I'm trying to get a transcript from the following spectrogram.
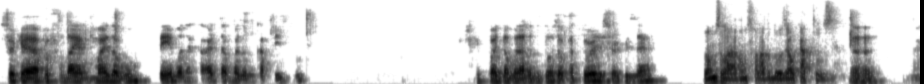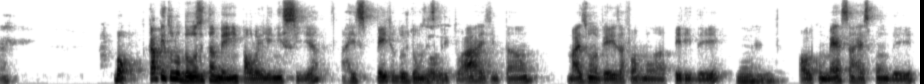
O senhor quer aprofundar mais algum tema na carta, mais algum capítulo? Acho que pode dar uma olhada do 12 ao 14, se o senhor quiser. Vamos lá, vamos falar do 12 ao 14. Uhum. Né? Bom, capítulo 12 também, Paulo ele inicia a respeito dos dons 12. espirituais, então, mais uma vez, a fórmula peridê. Uhum. Paulo começa a responder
